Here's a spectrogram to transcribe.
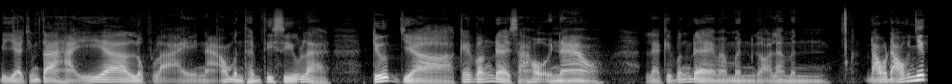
Bây giờ chúng ta hãy à, lục lại não mình thêm tí xíu là trước giờ cái vấn đề xã hội nào là cái vấn đề mà mình gọi là mình đau đáu nhất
